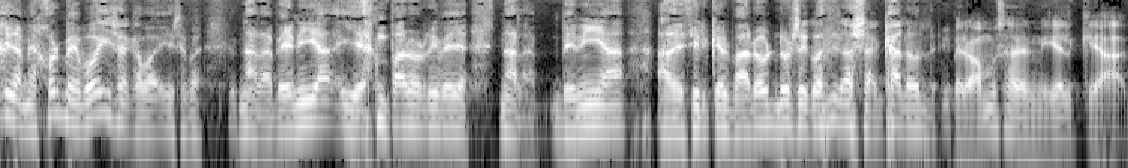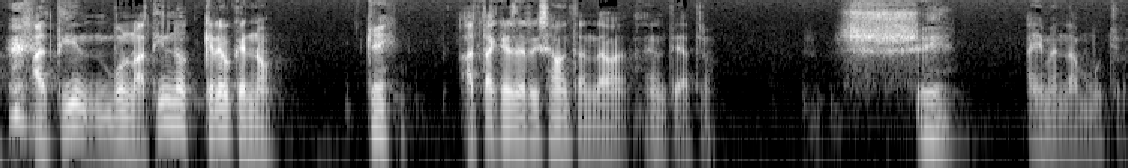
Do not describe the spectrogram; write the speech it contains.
Mira, mejor me voy y se acaba. Y se va. Nada, venía, y Amparo Ribella, nada, venía a decir que el varón no sé cuándo la sacaron. de- Pero vamos a ver, Miguel, que a, a ti, bueno, a ti no, creo que no. ¿Qué? Ataques de risa no te han dado en teatro. Sí. Ahí me han dado muchos,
